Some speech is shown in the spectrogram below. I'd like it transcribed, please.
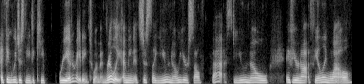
I think we just need to keep reiterating to women, really. I mean, it's just like you know yourself best. You know if you're not feeling well,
